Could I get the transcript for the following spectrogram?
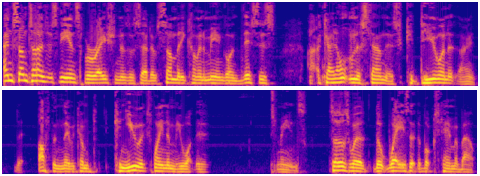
And sometimes it's the inspiration, as I said, of somebody coming to me and going, "This is." I, I don't understand this. Do you understand? Often they would come. Can you explain to me what this means? So those were the ways that the books came about.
